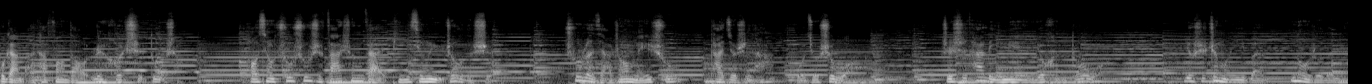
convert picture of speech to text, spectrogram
不敢把它放到任何尺度上，好像出书是发生在平行宇宙的事，出了假装没出，他就是他，我就是我，只是它里面有很多我，又是这么一本懦弱的人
